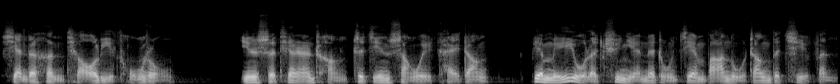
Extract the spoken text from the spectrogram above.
显得很条理从容，因是天然厂至今尚未开张。便没有了去年那种剑拔弩张的气氛。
